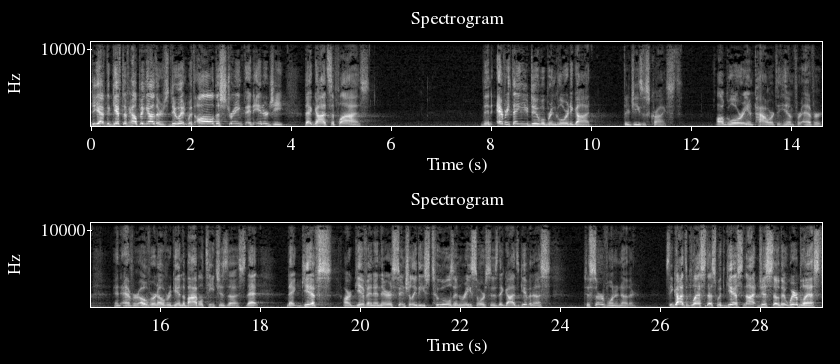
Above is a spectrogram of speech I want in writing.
Do you have the gift of helping others? Do it with all the strength and energy that God supplies. Then everything you do will bring glory to God through Jesus Christ. All glory and power to Him forever and ever. Over and over again, the Bible teaches us that, that gifts are given, and they're essentially these tools and resources that God's given us to serve one another. See, God's blessed us with gifts not just so that we're blessed,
